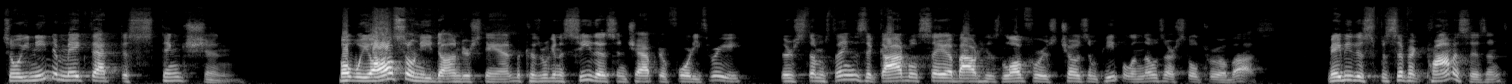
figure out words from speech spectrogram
So we need to make that distinction. But we also need to understand, because we're going to see this in chapter 43, there's some things that God will say about his love for his chosen people, and those are still true of us. Maybe the specific promise isn't.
